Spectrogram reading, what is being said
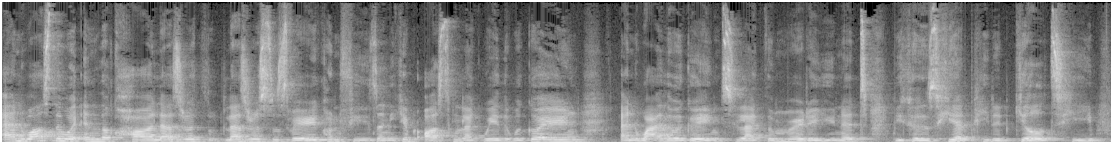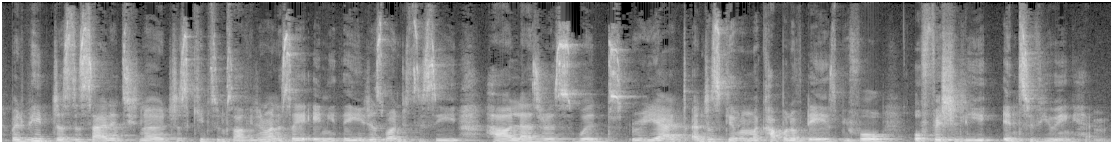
And whilst they were in the car, Lazarus, Lazarus was very confused and he kept asking like where they were going and why they were going to like the murder unit because he had pleaded guilty. But Pete just decided to, you know, just keep to himself. He didn't want to say anything. He just wanted to see how Lazarus would react and just give him a couple of days before officially interviewing him.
